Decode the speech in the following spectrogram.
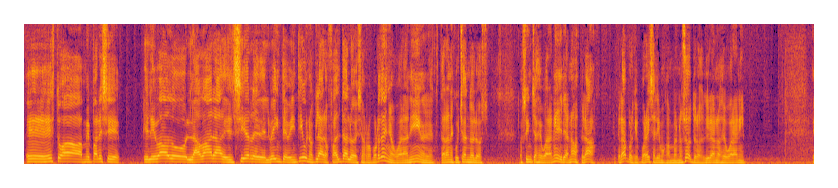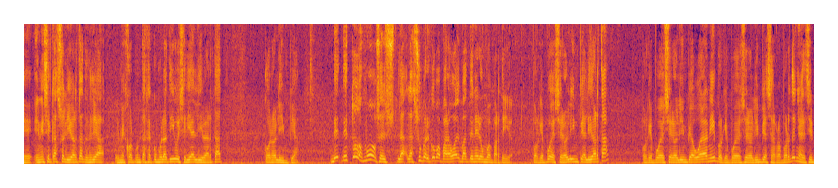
eh, esto ha, me parece, elevado la vara del cierre del 2021. Claro, falta lo de Cerro Porteño, Guaraní, estarán escuchando los, los hinchas de Guaraní y dirían, no, esperá, esperá porque por ahí salimos campeón nosotros, dirán los de Guaraní. Eh, en ese caso Libertad tendría el mejor puntaje acumulativo y sería Libertad con Olimpia. De, todos modos, la, Supercopa Paraguay va a tener un buen partido. Porque puede ser Olimpia Libertad, porque puede ser Olimpia Guaraní, porque puede ser Olimpia Cerro Porteño. Es decir,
